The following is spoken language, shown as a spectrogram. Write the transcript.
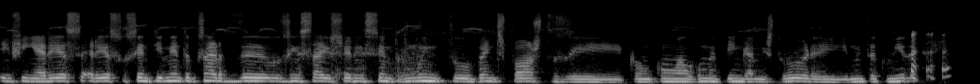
enfim, era esse, era esse o sentimento, apesar de os ensaios serem sempre muito bem dispostos e com, com alguma pinga à mistura e muita comida,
